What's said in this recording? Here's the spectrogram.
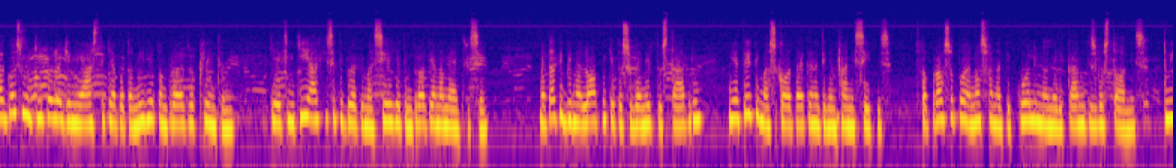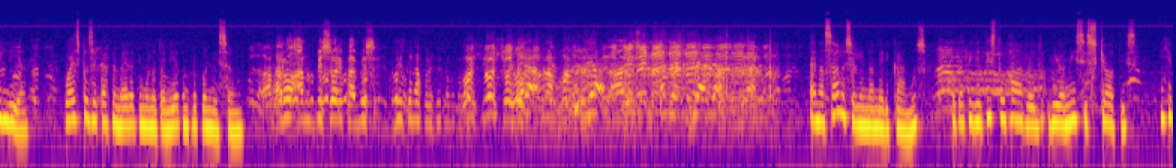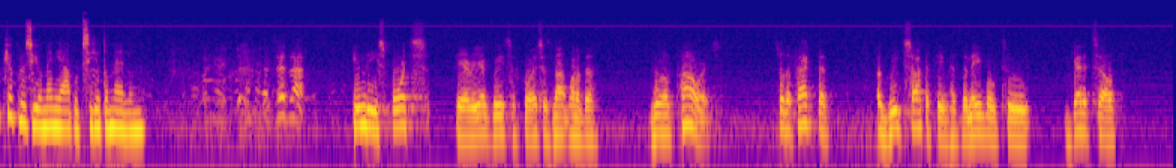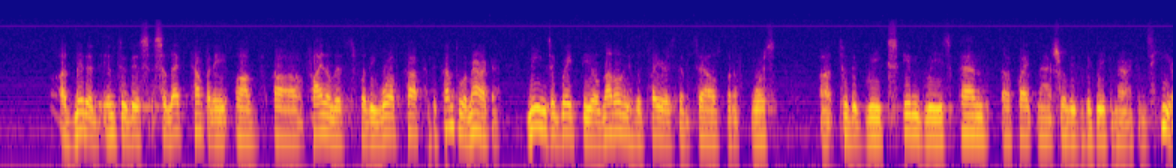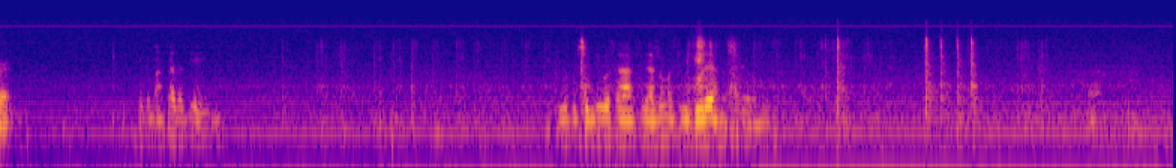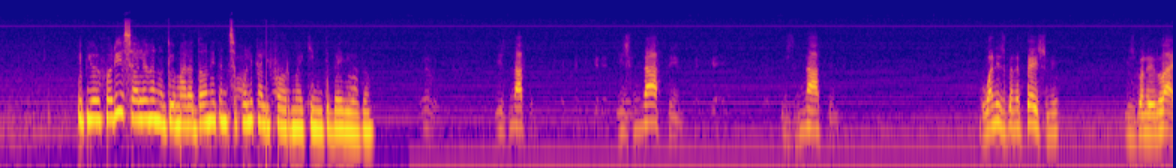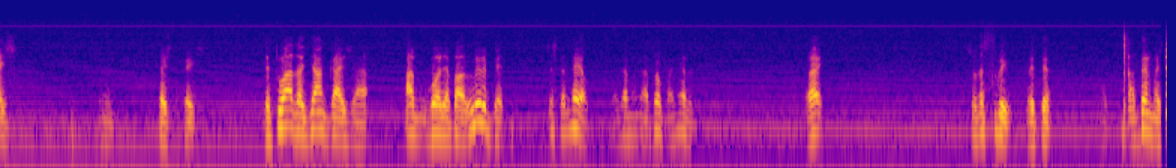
παγκόσμιο κύπελο γενιάστηκε από τον ίδιο τον πρόεδρο Κλίντον και η Εθνική άρχισε την προετοιμασία για την πρώτη αναμέτρηση. Μετά την Πινελόπη και το σουβενίρ του Σταύρου, μια τρίτη μασκότα έκανε την εμφάνισή της, στο πρόσωπο ενός φανατικού Ελληνοαμερικάνου της Βοστόνης, του Ηλία, που έσπαζε κάθε μέρα τη μονοτονία των προπονήσεων. Ένας άλλος Ελληνοαμερικάνος, ο καθηγητής του Harvard Διονύσης Σκιώτης, είχε πιο προσγειωμένη άποψη για το μέλλον. In the sports area, Greece, of course, is not one of the world powers. So the fact that a Greek soccer team has been able to get itself admitted into this select company of uh, finalists for the World Cup and to come to America means a great deal, not only to the players themselves, but of course uh, to the Greeks in Greece and uh, quite naturally to the Greek Americans here. Βλέπω σε λίγο θα χρειαζόμαστε την Κορέα να σας φέρουμε. Οι πληροφορίες έλεγαν ότι ο Μαραντόνα ήταν σε πολύ καλή φόρμα εκείνη την περίοδο. He's nothing. He's nothing. He's nothing. When he's going to face me, he's going to realize mm, face to face. The two other young guys are, I'm worried about a little bit, just a nail. I, I broke my nail. Right? So that's three right there. I've been my.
